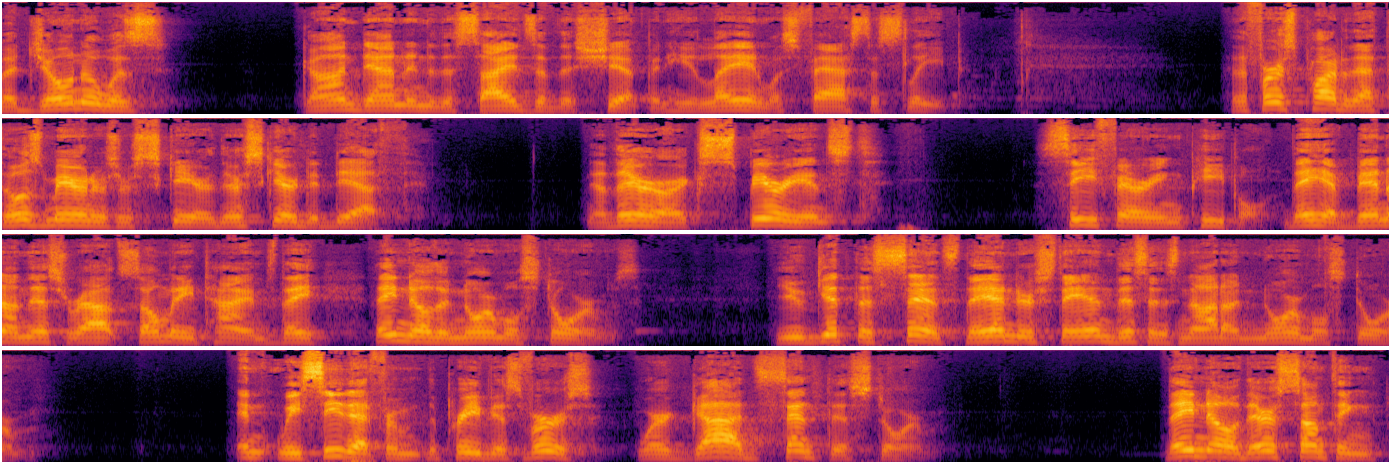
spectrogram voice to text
But Jonah was gone down into the sides of the ship, and he lay and was fast asleep. And the first part of that, those mariners are scared. They're scared to death. Now, they are experienced seafaring people. They have been on this route so many times, they, they know the normal storms. You get the sense they understand this is not a normal storm. And we see that from the previous verse where God sent this storm. They know there's something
